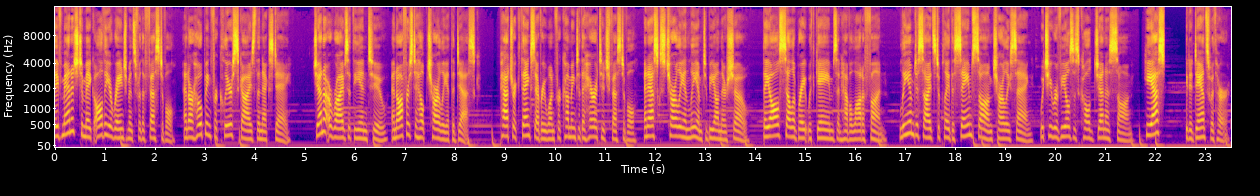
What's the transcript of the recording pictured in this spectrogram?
They've managed to make all the arrangements for the festival and are hoping for clear skies the next day. Jenna arrives at the inn too and offers to help Charlie at the desk. Patrick thanks everyone for coming to the Heritage Festival and asks Charlie and Liam to be on their show. They all celebrate with games and have a lot of fun. Liam decides to play the same song Charlie sang, which he reveals is called Jenna's song. He asks to dance with her,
